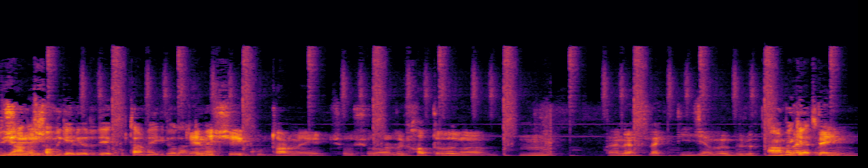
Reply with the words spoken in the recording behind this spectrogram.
Dünyanın Şey- sonu geliyordu diye kurtarmaya gidiyorlardı. değil Gene şeyi kurtarmaya çalışıyorlardı hatırlamıyorum. Hmm. Ben Affleck diyeceğim öbürü. Armageddon. Matt Damon.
